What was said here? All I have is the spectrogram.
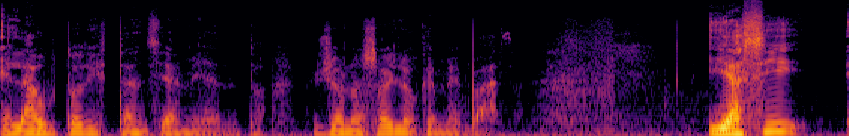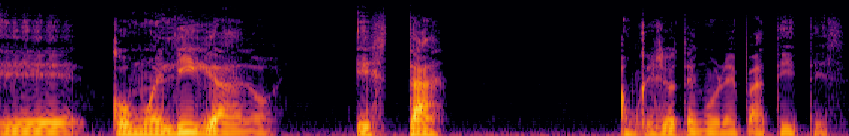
el autodistanciamiento. Yo no soy lo que me pasa. Y así eh, como el hígado está, aunque yo tengo una hepatitis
